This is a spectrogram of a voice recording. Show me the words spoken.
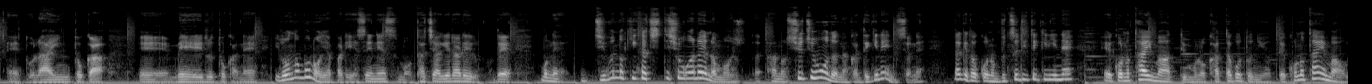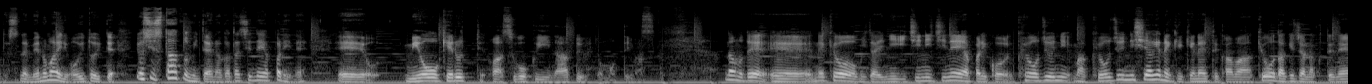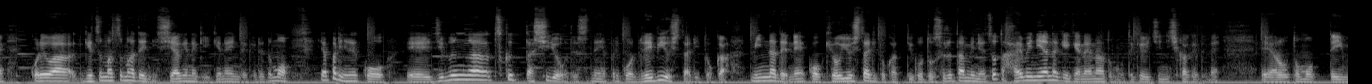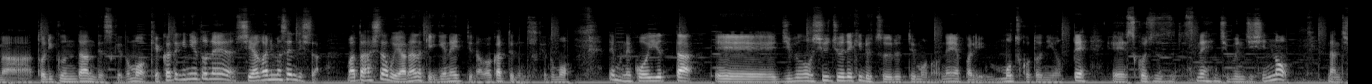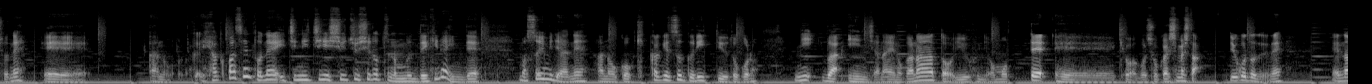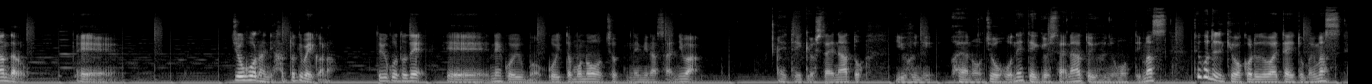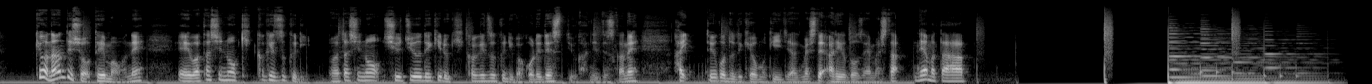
えっ、ー、と、LINE とか、えー、メールとかね、いろんなものをやっぱり SNS も立ち上げられるので、もうね、自分の気が散ってしょうがないのはも、あの、集中モードなんかできないんですよね。だけど、この物理的にね、えー、このタイマーっていうものを買ったことによって、このタイマーをですね、目の前に置いといて、よし、スタートみたいな形でやっぱりね、えー、身を置けるっていうのはすごくいいなというふうに思っています。なので、えーね、今日みたいに一日ね、やっぱりこう、今日中に、まあ今日中に仕上げなきゃいけないというか、まあ今日だけじゃなくてね、これは月末までに仕上げなきゃいけないんだけれども、やっぱりね、こう、えー、自分が作った資料をですね、やっぱりこう、レビューしたりとか、みんなでね、こう、共有したりとかっていうことをするためには、ちょっと早めにやらなきゃいけないなと思って、今日一日かけてね、やろうと思って今、取り組んだんですけども、結果的に言うとね、仕上がりませんでした。また明日もやらなきゃいけないっていうのは分かってるんですけども、でもね、こういった、えー、自分を集中できるツールっていうものをね、やっぱり持つことによって、えー、少しずつですね、自分自身の、なんでしょうね、えーあの100%ね、一日集中しろっていうのもできないんで、まあ、そういう意味ではね、あのこうきっかけ作りっていうところにはいいんじゃないのかなというふうに思って、えー、今日はご紹介しました。ということでね、えー、だろう、えー、情報欄に貼っとけばいいかな。ということで、えーね、こういうこういったものをちょっとね、皆さんには提供したいなというふうに、あの情報をね、提供したいなというふうに思っています。ということで今日はこれで終わりたいと思います。今日は何でしょう？テーマはね、えー、私のきっかけ作り、私の集中できるきっかけ作りはこれですっていう感じですかね。はい。ということで今日も聞いていただきましてありがとうございました。ではまた。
